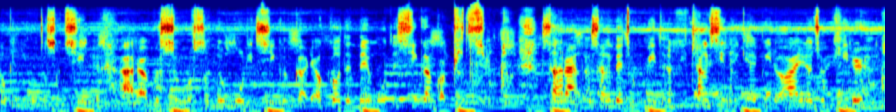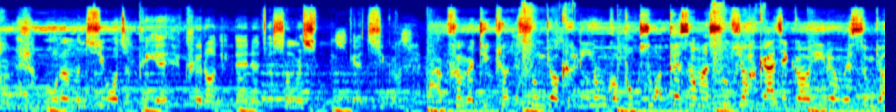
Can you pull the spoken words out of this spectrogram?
기억에 묻어서 치는 알아볼 수 없어 눈물이 지금 가렸거든 내 모든 시간과 빛을 사랑은 상대적 믿음 당신에게 빌어 알려줘 길을 울음은 지워져 피해 그러니 내려줘 숨을 숨게 지금. 아픔을 뒤편에 숨겨 그리움과 복수 앞에서만 숨쉬어. 가질 거 이름을 숨겨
